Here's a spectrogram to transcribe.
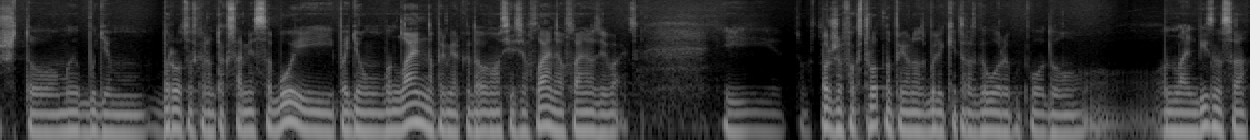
что мы будем бороться, скажем так, сами с собой и пойдем в онлайн, например, когда у нас есть офлайн, и офлайн развивается. И там, тот же Foxtrot, например, у нас были какие-то разговоры по поводу онлайн-бизнеса,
